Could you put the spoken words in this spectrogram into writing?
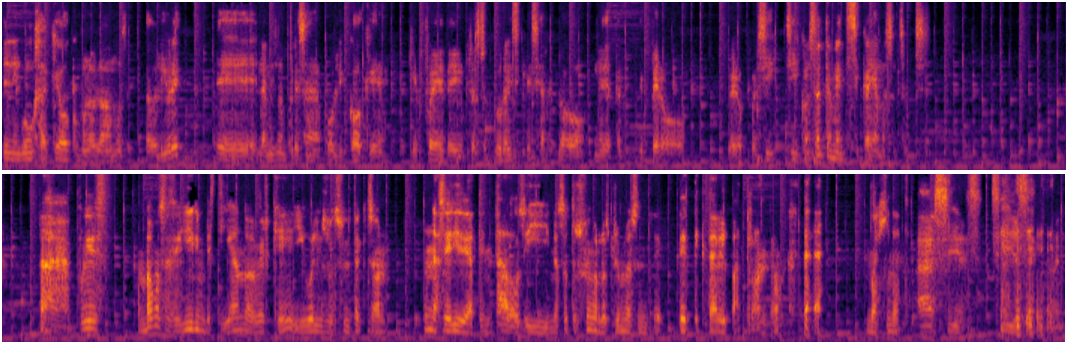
ningún hackeo como lo hablábamos de Mercado Libre. Eh, la misma empresa publicó que, que fue de infraestructura y que se arregló inmediatamente, pero, pero pues sí, sí, constantemente se cae Amazon. Ah, pues vamos a seguir investigando a ver qué. Igual y resulta que son una serie de atentados y nosotros fuimos los primeros en detectar el patrón, ¿no? Imagínate. Así es, sí, exactamente.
